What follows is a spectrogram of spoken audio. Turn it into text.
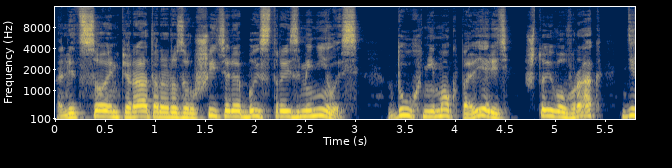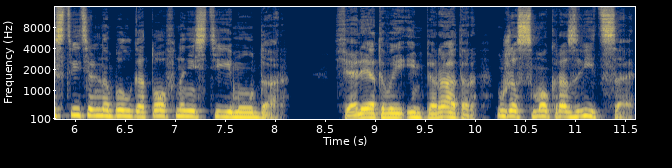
Лицо императора-разрушителя быстро изменилось. Дух не мог поверить, что его враг действительно был готов нанести ему удар. Фиолетовый император уже смог развиться,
